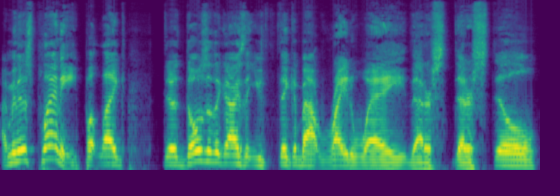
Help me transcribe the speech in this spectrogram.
I mean, there's plenty, but like, those are the guys that you think about right away that are that are still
